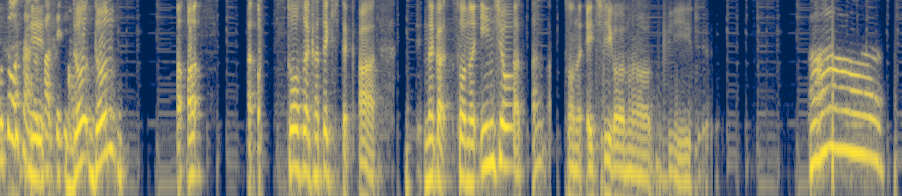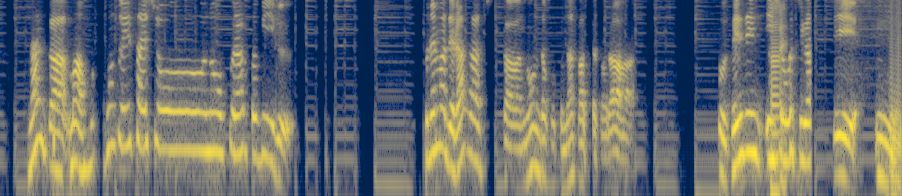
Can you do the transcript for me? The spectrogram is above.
お父さんが買ってきた。どどんあああお父さん買ってきたあなんかその印象だった？その越後のビール。ああ、なんか、まあ、ほ本当に最初のクラフトビール、それまでラガーしか飲んだことなかったから、そう全然印象が違ったし、うん、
